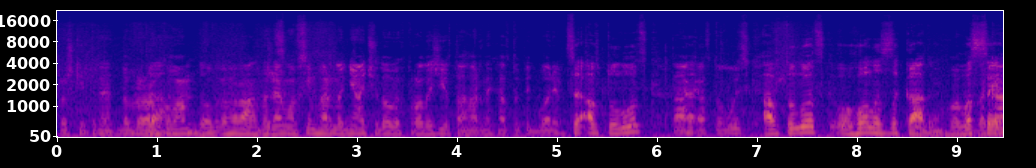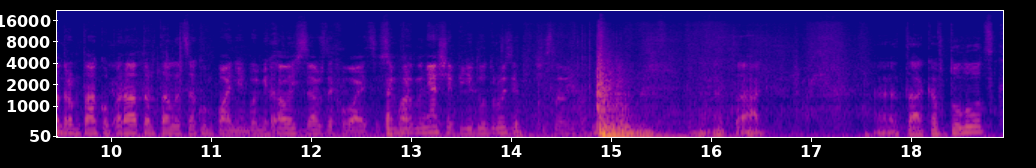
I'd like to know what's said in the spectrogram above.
трошки інтернет. Доброго ранку вам. Доброго ранку. Бажаємо всім гарного дня, чудових продажів та гарних автопідборів. Це Автолуцьк. Так, Автолуцьк. Автолуцьк, голос за кадром. Голос Василь. за кадром, так, оператор та лице компанії, бо Михайлович завжди ховається. Всім гарного дня, ще підійду, друзі. Щасливенько. Так. Е, Так, Автолуцьк.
